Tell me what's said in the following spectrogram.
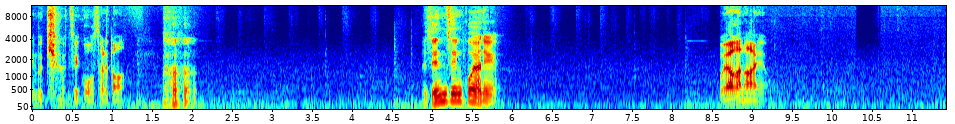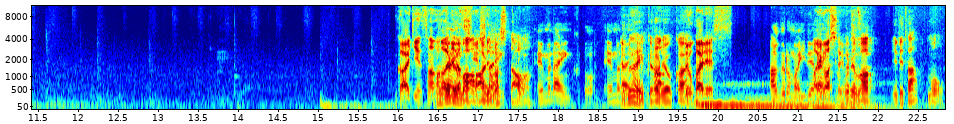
MQ が追加された。全然子やね。親がないの。外人さんが歯車ありました？M9 黒。M9 黒了解。了解です。歯車入れない。ありましたよ。歯車入れた？も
